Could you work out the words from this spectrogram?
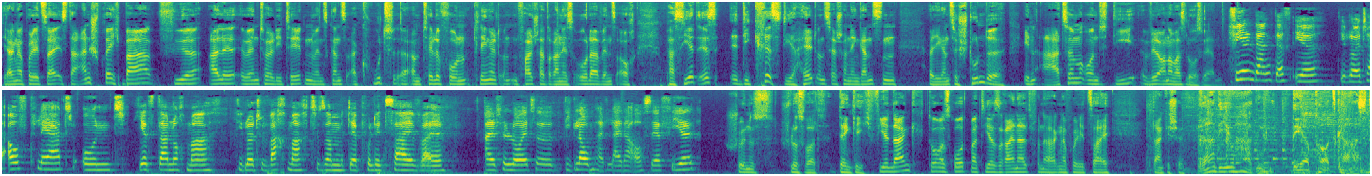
Die Hagener Polizei ist da ansprechbar für alle Eventualitäten, wenn es ganz akut äh, am Telefon klingelt und ein Falscher dran ist oder wenn es auch passiert ist. Äh, die Chris, die hält uns ja schon den ganzen, äh, die ganze Stunde in Atem und die will auch noch was loswerden. Vielen Dank, dass ihr die Leute aufklärt und jetzt da nochmal die Leute wach macht zusammen mit der Polizei, weil alte Leute, die glauben halt leider auch sehr viel schönes Schlusswort, denke ich. Vielen Dank, Thomas Roth, Matthias Reinhardt von der Hagener Polizei. Dankeschön. Radio Hagen, der Podcast.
